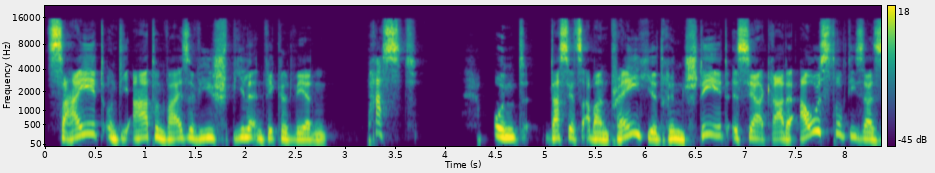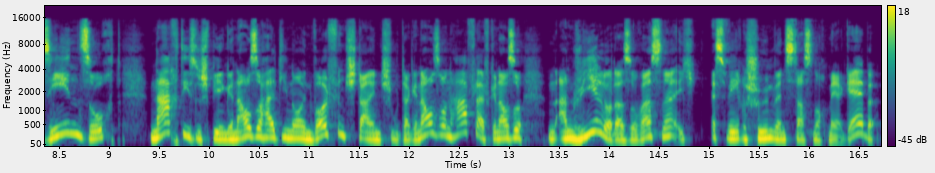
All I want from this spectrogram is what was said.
Zeit und die Art und Weise, wie Spiele entwickelt werden, passt. Und dass jetzt aber ein Prey hier drin steht, ist ja gerade Ausdruck dieser Sehnsucht nach diesen Spielen. Genauso halt die neuen Wolfenstein-Shooter, genauso ein Half-Life, genauso ein Unreal oder sowas. Ne? Ich, es wäre schön, wenn es das noch mehr gäbe.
